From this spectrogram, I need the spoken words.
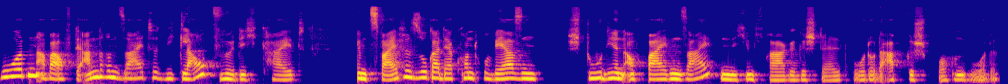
wurden, aber auf der anderen Seite die Glaubwürdigkeit im Zweifel sogar der kontroversen Studien auf beiden Seiten nicht in Frage gestellt wurde oder abgesprochen wurde.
